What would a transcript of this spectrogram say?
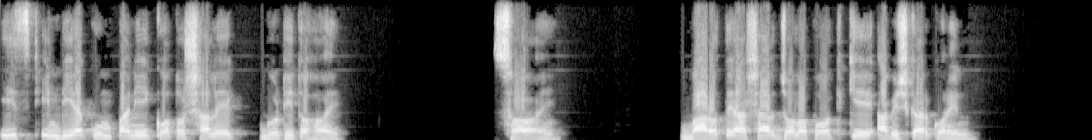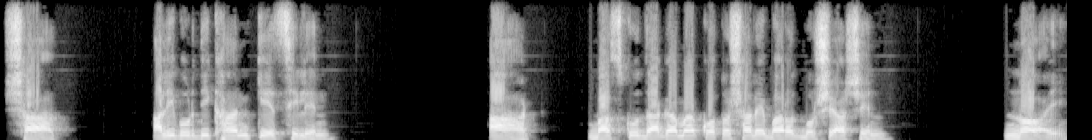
ইস্ট ইন্ডিয়া কোম্পানি কত সালে গঠিত হয়? ছয়। ভারতে আসার জলপথ কে আবিষ্কার করেন? সাত। আলিবর্দি খান কে ছিলেন? আট. বাস্কো দাগামা কত সালে ভারতবর্ষে আসেন? নয়.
